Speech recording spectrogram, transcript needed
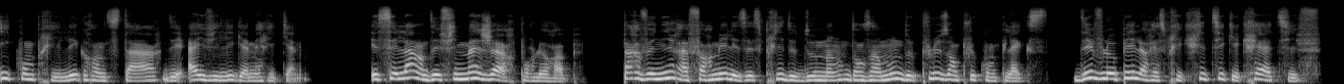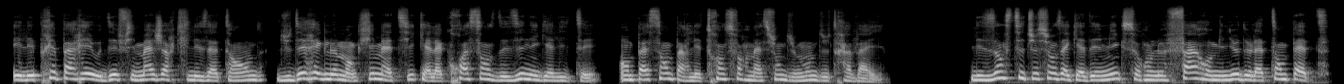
y compris les grandes stars des Ivy League américaines. Et c'est là un défi majeur pour l'Europe. Parvenir à former les esprits de demain dans un monde de plus en plus complexe, développer leur esprit critique et créatif, et les préparer aux défis majeurs qui les attendent, du dérèglement climatique à la croissance des inégalités, en passant par les transformations du monde du travail. Les institutions académiques seront le phare au milieu de la tempête,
